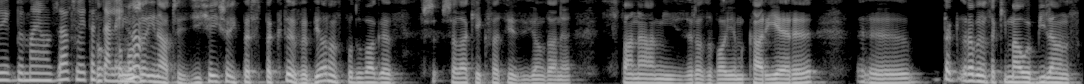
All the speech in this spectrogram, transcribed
y, jakby mają za złe i tak To, dalej. to No, może inaczej, z dzisiejszej perspektywy, biorąc pod uwagę wsz- wszelakie kwestie związane z fanami, z rozwojem kariery, yy, tak, robiąc taki mały bilans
